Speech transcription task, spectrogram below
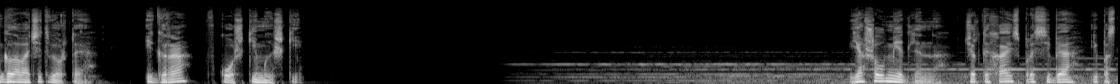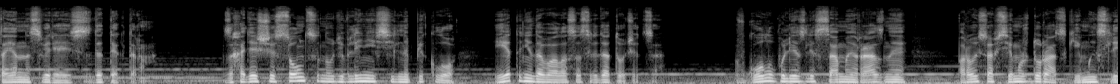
Глава 4. Игра в кошки-мышки. Я шел медленно, чертыхаясь про себя и постоянно сверяясь с детектором. Заходящее солнце, на удивление, сильно пекло, и это не давало сосредоточиться. В голову лезли самые разные, порой совсем уж дурацкие мысли,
